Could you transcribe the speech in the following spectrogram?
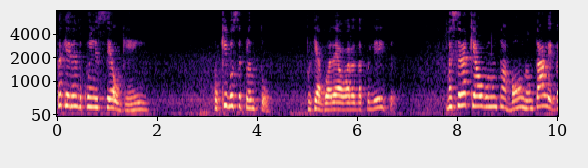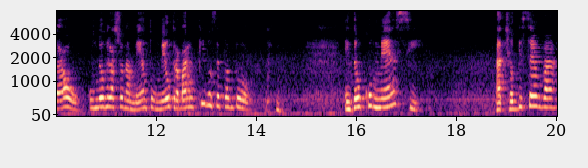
tá querendo conhecer alguém. O que você plantou? Porque agora é a hora da colheita. Mas será que algo não tá bom, não tá legal? O meu relacionamento, o meu trabalho, o que você plantou? Então comece a te observar,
